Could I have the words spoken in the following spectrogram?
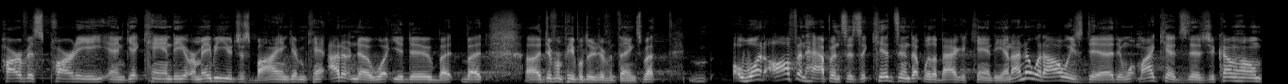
harvest party and get candy, or maybe you just buy and give them candy. I don't know what you do, but, but uh, different people do different things. But what often happens is that kids end up with a bag of candy. And I know what I always did, and what my kids did is you come home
